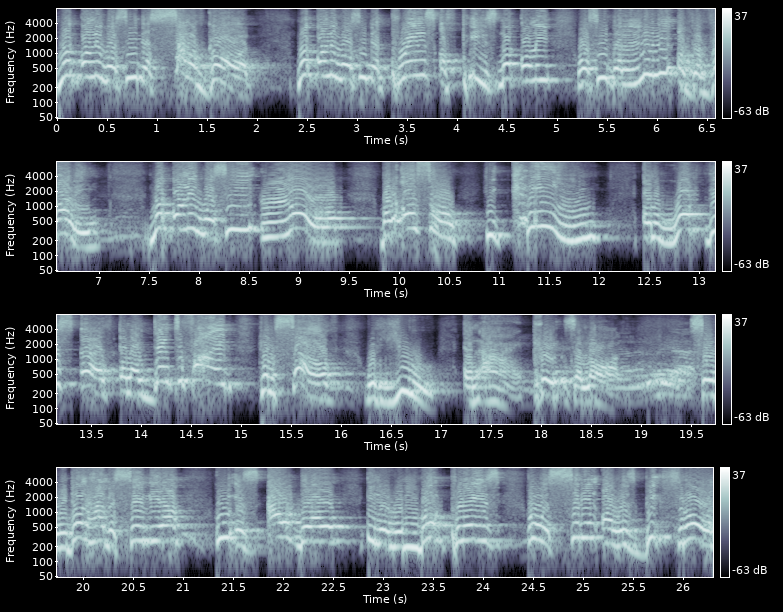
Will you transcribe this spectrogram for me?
not only was he the Son of God, not only was he the Prince of Peace, not only was he the lily of the valley, not only was he Lord, but also he came and walked this earth and identified himself with you and I. Praise the Lord. So we don't have a savior who is out there in a remote place, who is sitting on his big throne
